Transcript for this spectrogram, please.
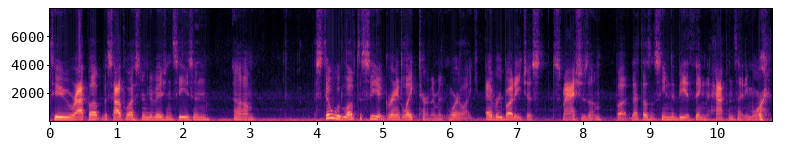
to wrap up the Southwestern Division season. Um, still would love to see a Grand Lake tournament where like everybody just smashes them, but that doesn't seem to be a thing that happens anymore.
